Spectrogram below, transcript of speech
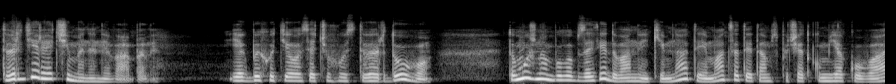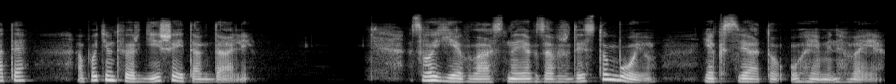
Тверді речі мене не вабили. Якби хотілося чогось твердого, то можна було б зайти до ванної кімнати і мацати там спочатку м'якувате, а потім твердіше і так далі. Своє, власне, як завжди, з тобою як свято у Гемінгвея.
